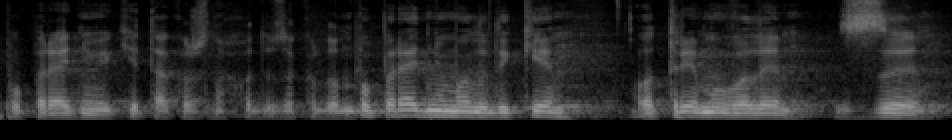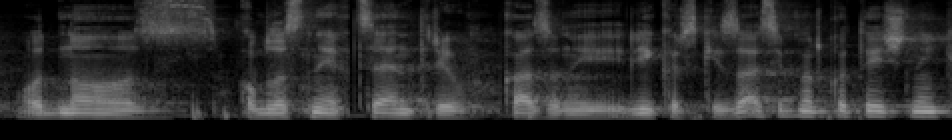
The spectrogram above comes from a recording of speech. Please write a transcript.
попередньо, які також знаходив за кордоном. Попередньо молодики отримували з одного з обласних центрів вказаний лікарський засіб наркотичний.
